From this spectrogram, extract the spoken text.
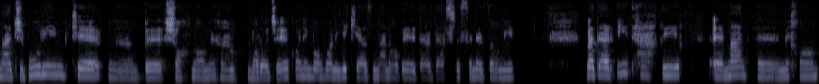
مجبوریم که به شاهنامه هم مراجعه کنیم به عنوان یکی از منابع در دسترس نظامی. و در این تحقیق من می‌خوام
